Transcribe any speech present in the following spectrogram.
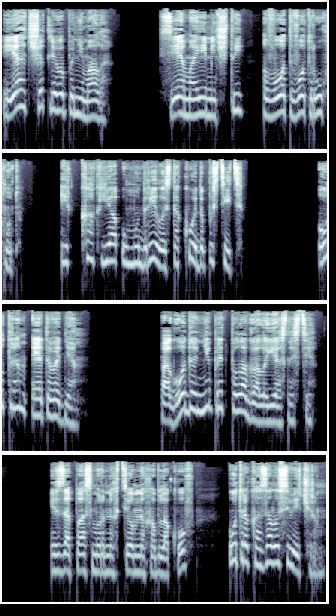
я отчетливо понимала. Все мои мечты вот-вот рухнут. И как я умудрилась такое допустить? Утром этого дня. Погода не предполагала ясности. Из-за пасмурных темных облаков утро казалось вечером.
